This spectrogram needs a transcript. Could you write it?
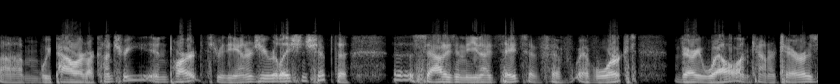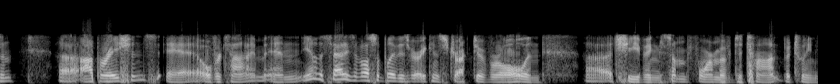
Um, we powered our country in part through the energy relationship. The uh, Saudis in the United States have, have, have worked very well on counterterrorism uh, operations uh, over time. And, you know, the Saudis have also played this very constructive role in uh, achieving some form of detente between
